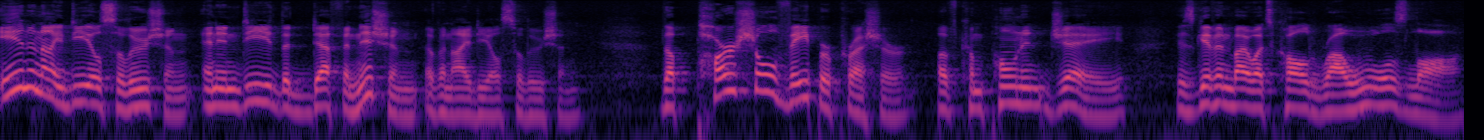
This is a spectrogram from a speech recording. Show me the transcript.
in an ideal solution, and indeed the definition of an ideal solution, the partial vapor pressure of component J is given by what's called Raoult's law.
